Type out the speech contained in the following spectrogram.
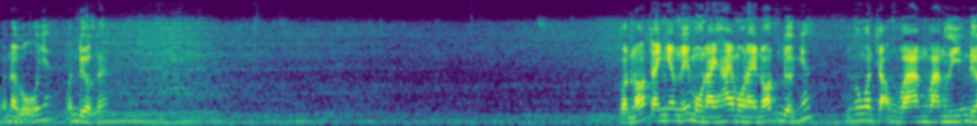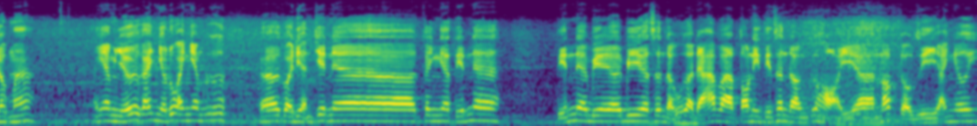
vẫn là gỗ nhé vẫn được đấy. Còn nót anh em lấy màu này hai màu này nót cũng được nhé không quan trọng vàng vàng gì cũng được mà. Anh em nhớ cái nhiều lúc anh em cứ uh, gọi điện trên uh, kênh uh, tiến uh, tiến uh, bia, bia sơn dầu gỗ đá và Tony tiến sơn đồng cứ hỏi uh, nót kiểu gì anh ơi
